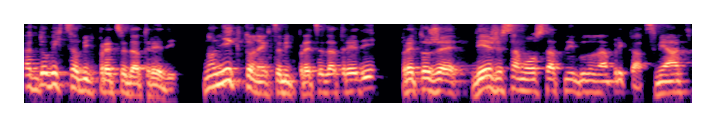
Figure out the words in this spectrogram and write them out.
tak kto by chcel byť predseda triedy? No nikto nechce byť predseda triedy, pretože vie, že sa mu ostatní budú napríklad smiať,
